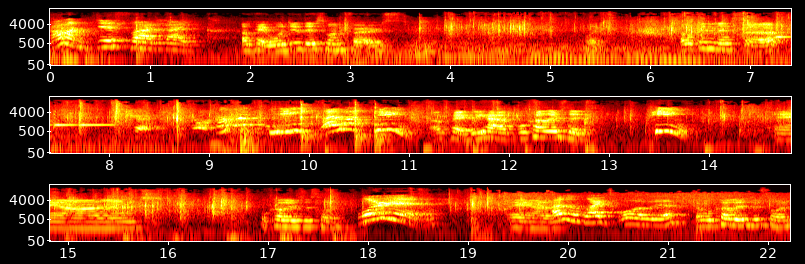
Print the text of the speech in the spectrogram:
I want this one like. Okay, we'll do this one first. Let's open this up. Pink. I want pink. Okay, we have, what color is this? Pink. And what color is this one? Orange. And, I don't like orange. and what color is this one?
